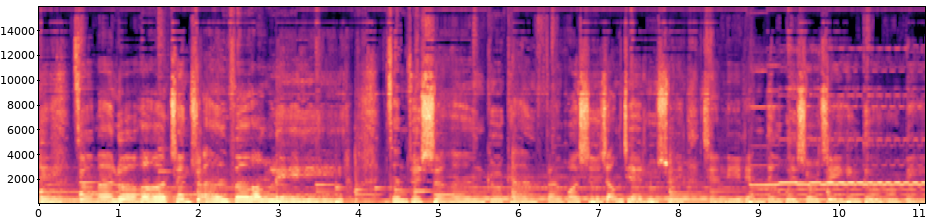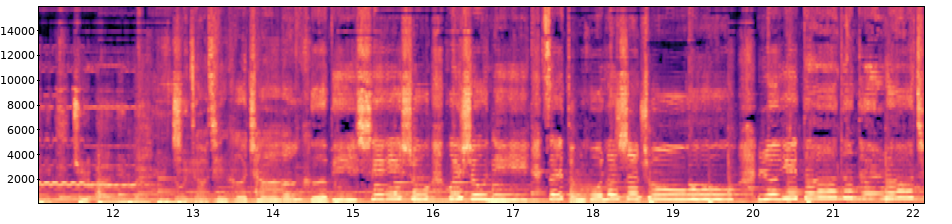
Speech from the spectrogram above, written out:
衣，落成春风里。曾醉笙歌，看繁华市场皆如水，千里莲灯回首，尽独你举暧昧我情。教清河长，何必细数？回首你在灯火阑珊处，人已大灯太热，祈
